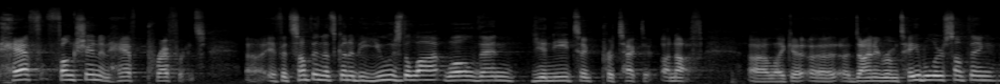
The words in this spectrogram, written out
half function and half preference. Uh, if it's something that's going to be used a lot, well, then you need to protect it enough. Uh, like a, a, dining room table or something,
